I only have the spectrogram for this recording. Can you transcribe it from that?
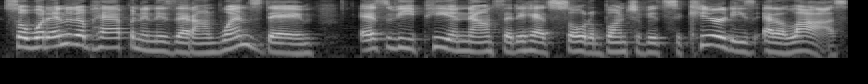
So what ended up happening is that on Wednesday, SVB announced that it had sold a bunch of its securities at a loss.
